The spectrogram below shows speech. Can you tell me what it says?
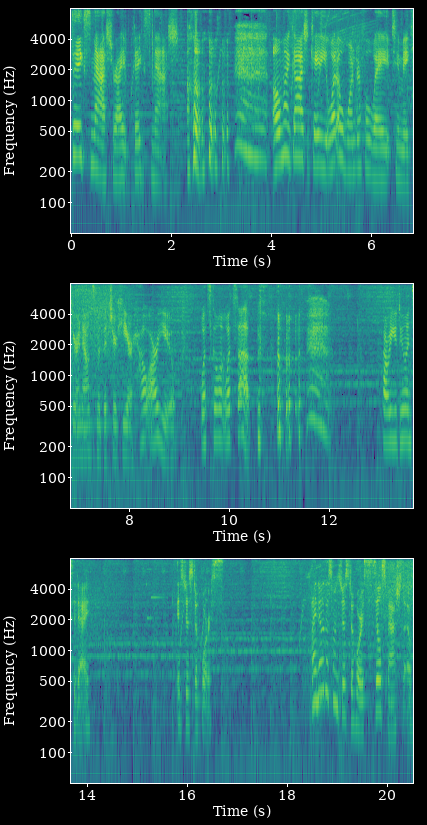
Big smash, right? Big smash. oh my gosh, Katie, what a wonderful way to make your announcement that you're here. How are you? What's going what's up? How are you doing today? It's just a horse. I know this one's just a horse. Still smash, though.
